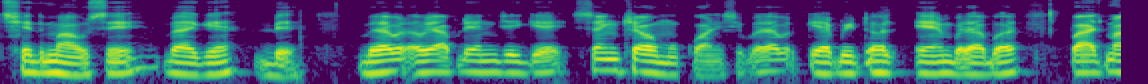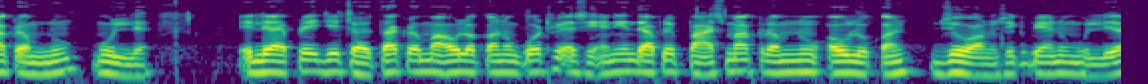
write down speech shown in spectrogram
છેદમાં આવશે ભાગ્યા બે. બરાબર, હવે આપણે એની જગ્યાએ સંખ્યાઓ મૂકવાની છે. બરાબર, કેપિટલ એમ બરાબર પાંચમા ક્રમનું મૂલ્ય. એટલે આપણે જે ચડતા ક્રમમાં અવલોકનો ગોઠવ્યા છે, એની અંદર આપણે પાંચમા ક્રમનું અવલોકન જોવાનું છે કે ભાઈ એનું મૂલ્ય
